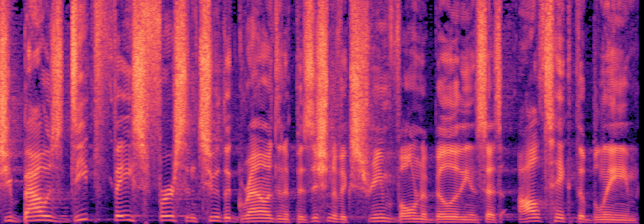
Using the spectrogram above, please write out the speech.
She bows deep face first into the ground in a position of extreme vulnerability and says, I'll take the blame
